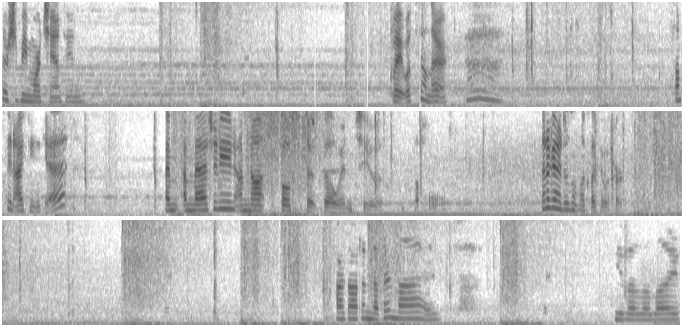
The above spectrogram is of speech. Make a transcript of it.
There should be more chanting. Wait, what's down there? Something I can get? I'm imagining I'm not supposed to go into the hole. Then again, it doesn't look like it would hurt. I got another life. Viva la life.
